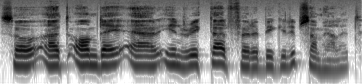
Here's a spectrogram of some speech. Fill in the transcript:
Så att om det är inriktat för att bygga upp samhället,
